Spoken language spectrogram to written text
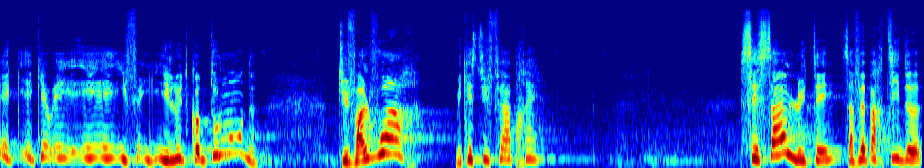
et, il, lutte comme tout le monde. Tu vas le voir, mais qu'est-ce que tu fais après? C'est ça, lutter. Ça fait partie de,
